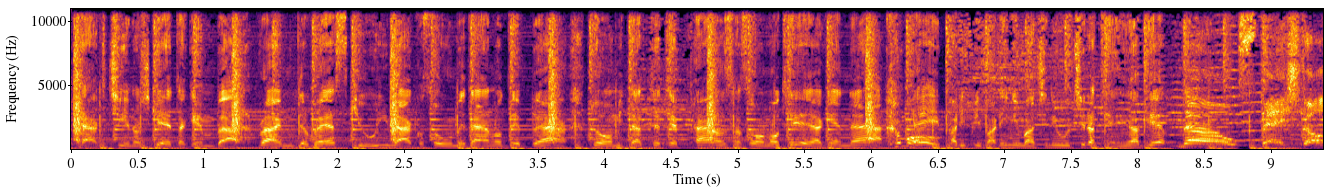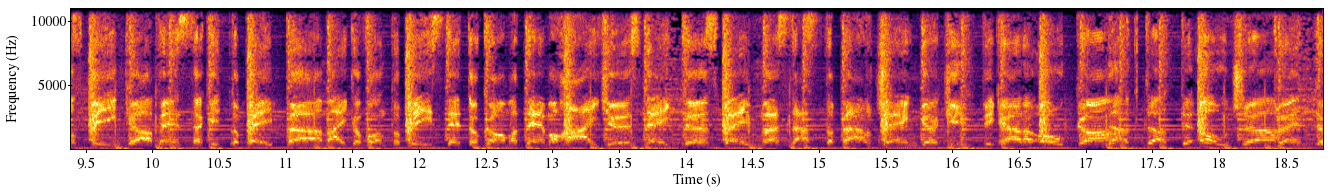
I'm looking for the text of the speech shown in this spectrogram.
各地のしけた現場。ライムでレスキュー今こそ梅田の出番。どう見たって鉄板さその手あげな。Hey パリピパリに街にうちら点あげ。No ステージとスピーカーペン先とペーパー。マイクフォンとピースでどこまでも俳優ステータスフェイマスサスタパンチェンが金ピカの王冠なくたって王者トレンド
